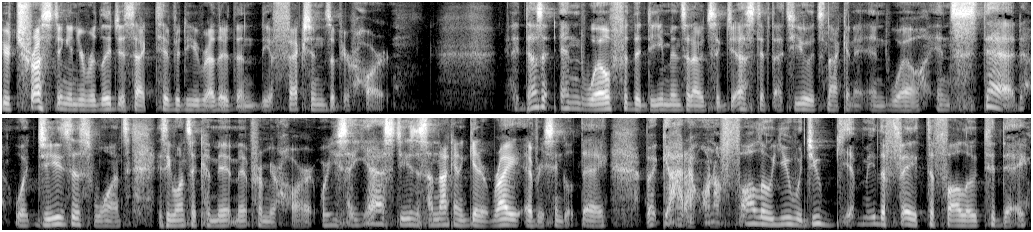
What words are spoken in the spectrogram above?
You're trusting in your religious activity rather than the affections of your heart. And it doesn't end well for the demons, and I would suggest if that's you, it's not going to end well. Instead, what Jesus wants is He wants a commitment from your heart where you say, Yes, Jesus, I'm not going to get it right every single day, but God, I want to follow you. Would you give me the faith to follow today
